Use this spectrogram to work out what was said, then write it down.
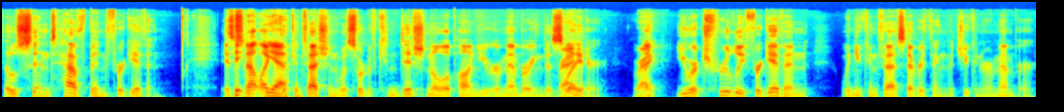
those sins have been forgiven it's See, not like yeah. the confession was sort of conditional upon you remembering this Right. later Right. like you are truly forgiven when you confess everything that you can remember.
